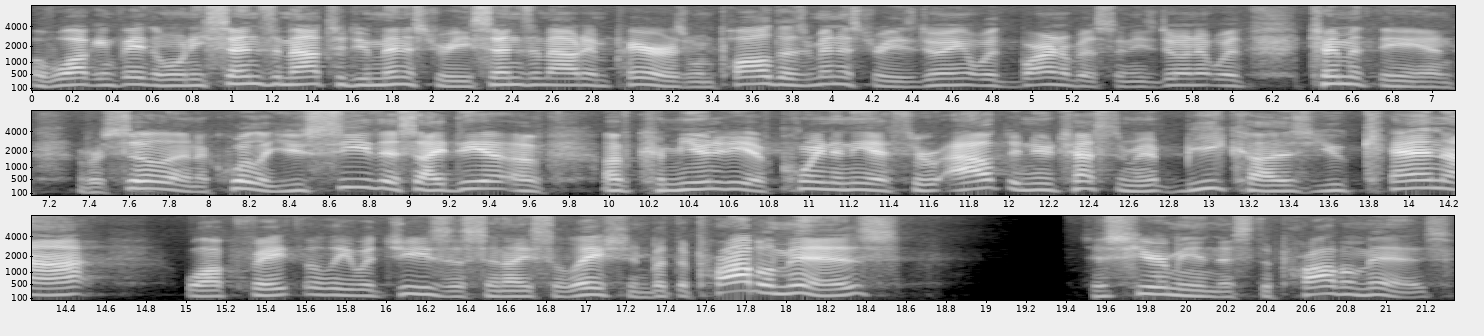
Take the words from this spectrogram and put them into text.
of walking faith. And when he sends them out to do ministry, he sends them out in pairs. When Paul does ministry, he's doing it with Barnabas and he's doing it with Timothy and Priscilla and Aquila. You see this idea of, of community, of koinonia throughout the New Testament because you cannot walk faithfully with Jesus in isolation. But the problem is, just hear me in this, the problem is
